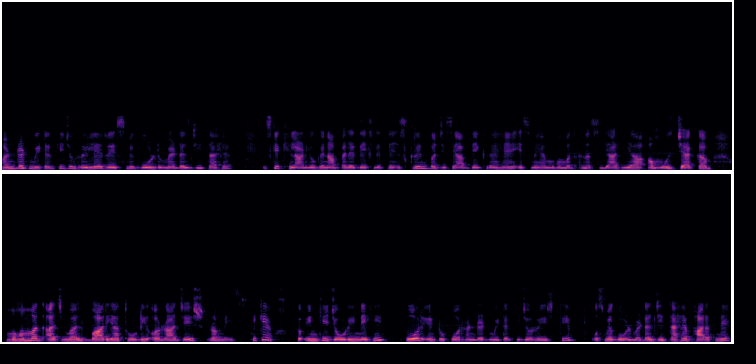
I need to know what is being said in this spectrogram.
hundred metre की जो रिले रेस में गोल्ड मेडल जीता है, इसके खिलाड़ियों के नाम पहले देख लेते हैं। स्क्रीन पर जिसे आप देख रहे हैं, इसमें है मोहम्मद अनस याहिया, अमोज जैकब, मोहम्मद अजमल, वारिया थोडी और राजेश रमेश, ठीक है? तो इनकी जोड़ी ने ही four into four hundred metre की जो रेस थी उसमें गोल्ड मेडल जीता है। भारत ने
